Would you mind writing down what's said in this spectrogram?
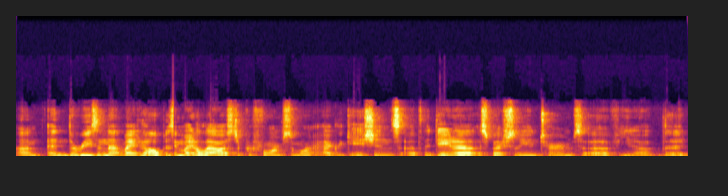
Um, and the reason that might help is it might allow us to perform some more aggregations of the data, especially in terms of you know the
